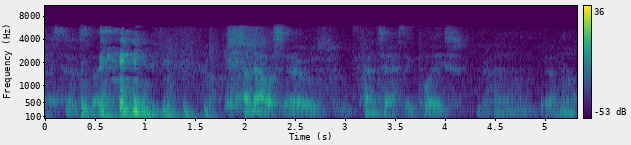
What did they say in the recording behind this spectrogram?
So it's like, and that was it was a fantastic place. Um, Yeah. no.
